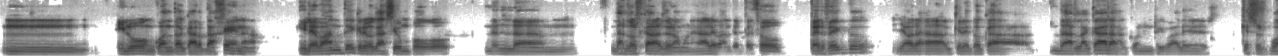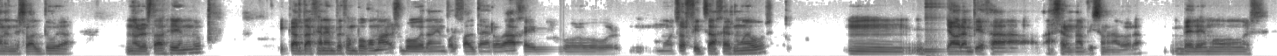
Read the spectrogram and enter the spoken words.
Mm, y luego en cuanto a Cartagena y Levante, creo que han sido un poco la- las dos caras de una moneda. Levante empezó perfecto y ahora que le toca dar la cara con rivales que se suponen de su altura, no lo está haciendo. Y Cartagena empezó un poco mal, supongo que también por falta de rodaje y por muchos fichajes nuevos. Mm, y ahora empieza a ser una pisonadora. Veremos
